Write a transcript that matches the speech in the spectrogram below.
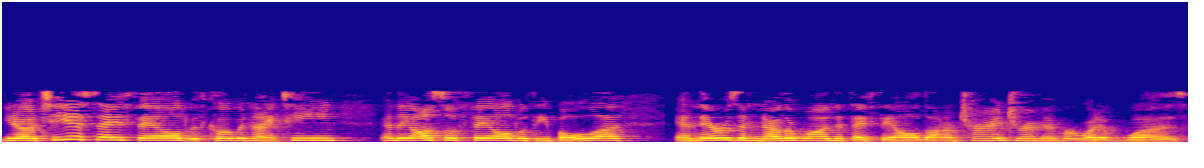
You know, TSA failed with COVID-19 and they also failed with Ebola. And there was another one that they failed on. I'm trying to remember what it was.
